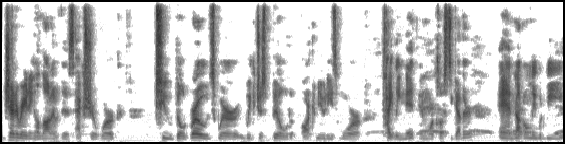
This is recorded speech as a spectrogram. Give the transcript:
generating a lot of this extra work to build roads where we could just build our communities more tightly knit and more close together. And not only would we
